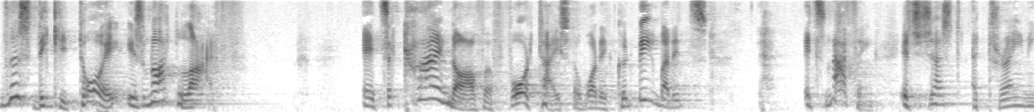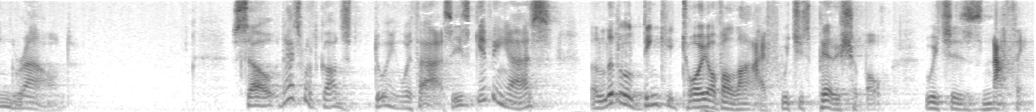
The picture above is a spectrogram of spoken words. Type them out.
This dinky toy is not life. It's a kind of a foretaste of what it could be, but it's, it's nothing. It's just a training ground. So that's what God's doing with us. He's giving us a little dinky toy of a life which is perishable, which is nothing.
